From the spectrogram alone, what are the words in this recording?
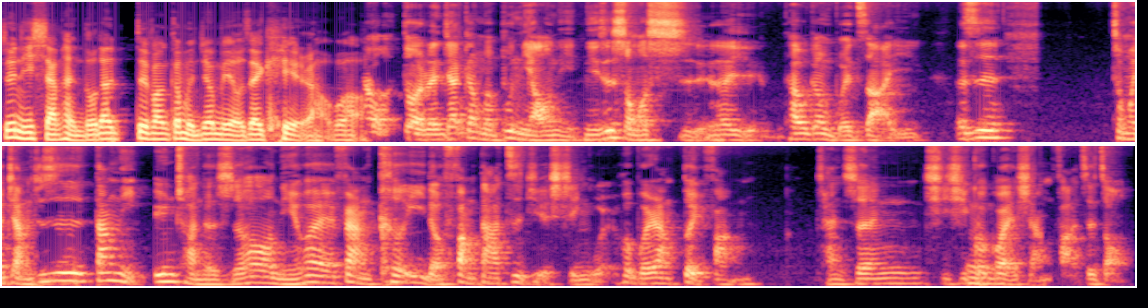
就是你想很多，但对方根本就没有在 care，好不好？对，人家根本不鸟你，你是什么屎而已，他会根本不会在意，但是。怎么讲？就是当你晕船的时候，你会非常刻意的放大自己的行为，会不会让对方产生奇奇怪怪的想法？嗯、这种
